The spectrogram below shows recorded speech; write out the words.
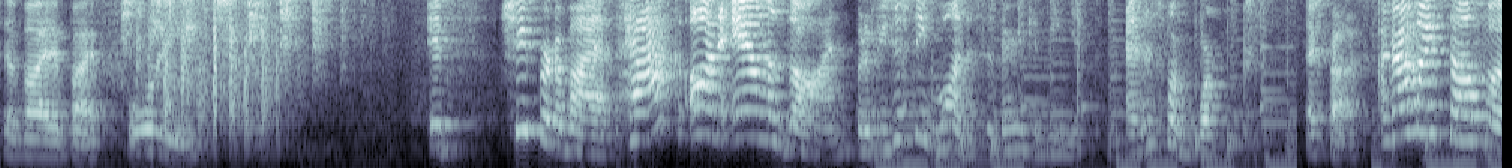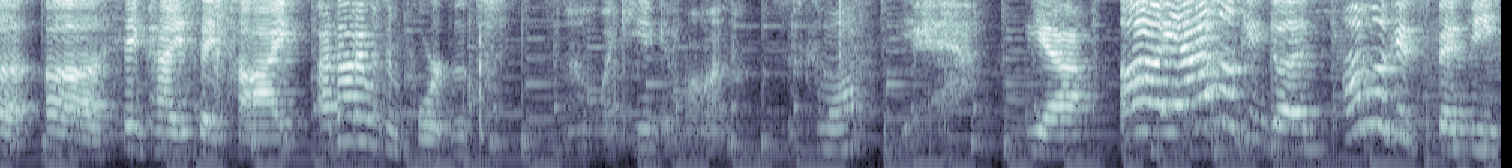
divided by 40. It's cheaper to buy a pack on Amazon, but if you just need one, this is very convenient. And this one works. Next product. I got myself a, a St. Patty's Day tie. I thought it was important. No, I can't get them on. Does this come off? Yeah. Yeah. Oh yeah, I'm looking good. I'm looking spiffy.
